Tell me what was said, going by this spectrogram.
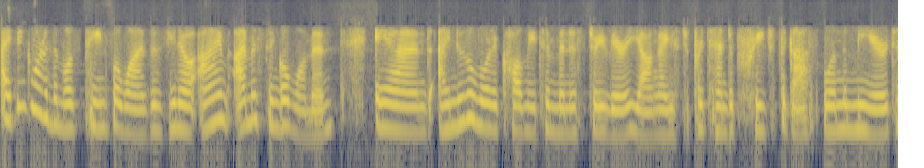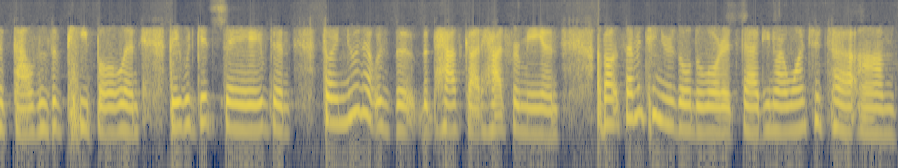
I think one of the most painful ones is, you know, I'm I'm a single woman, and I knew the Lord had called me to ministry very young. I used to pretend to preach the gospel in the mirror to thousands of people, and they would get saved, and so I knew that was the the path God had for me. And about 17 years old, the Lord had said, you know, I want you to um,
